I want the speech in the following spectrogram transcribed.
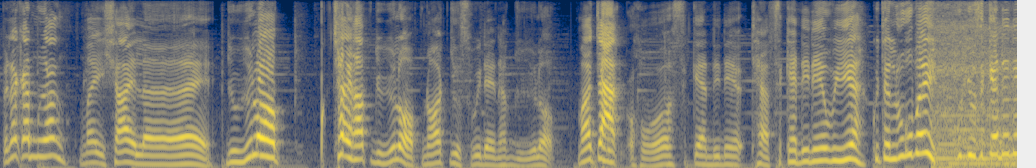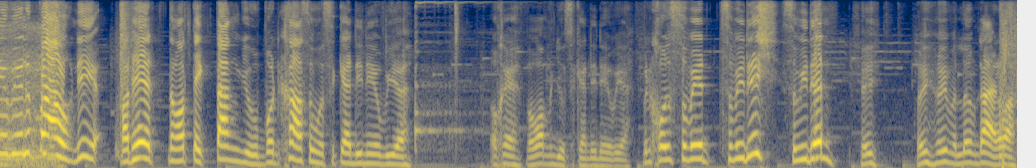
เป็นนักการเมืองไม่ใช่เลย อยู่ยุโรปใช่ครับอยู่ยุโรปนอตอยู่สวีเดนครับอยู่ยุโรป มาจาก โอ้โห สแกนดิเนแถบสแกนดิเนเวียกูจะรู้ไหมมึงอยู่สแกนดิเนเวียหรือเปล่า นี่ ประเทศนอร์ติกตั้งอยู่บนคาบสมุทรสแกนดิเนเวีย โอเคแปลว่ามันอยู่สแกนดิเนเวีย เป็นคนสวีดสวีดิช สวีเดน เฮ้ย เฮ้ยเฮ้ยมันเริ่มได้แล้วว่ะ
